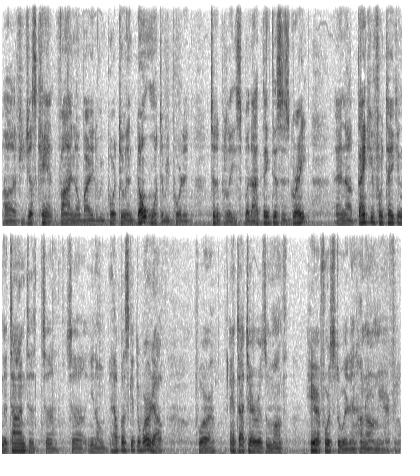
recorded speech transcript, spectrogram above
Uh, if you just can't find nobody to report to and don't want to report it to the police. But I think this is great, and uh, thank you for taking the time to, to, to you know help us get the word out for Anti-Terrorism Month here at Fort Stewart and Hunter Army Airfield.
